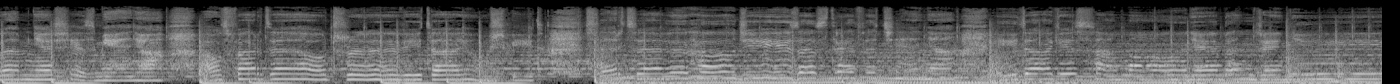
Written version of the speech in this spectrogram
we mnie się zmienia Otwarte oczy witają świt Serce wychodzi ze strefy cienia I takie samo nie będzie nic.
